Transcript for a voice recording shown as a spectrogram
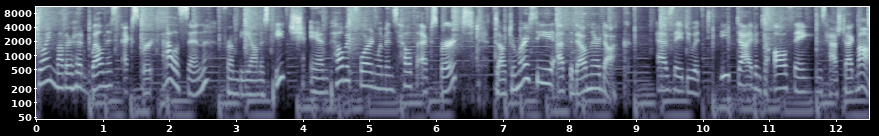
Join motherhood wellness expert Alyson from The Honest Peach and pelvic floor and women's health expert Dr. Marcy at the Down There Doc. as they do a deep dive into all things hashtag mom.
